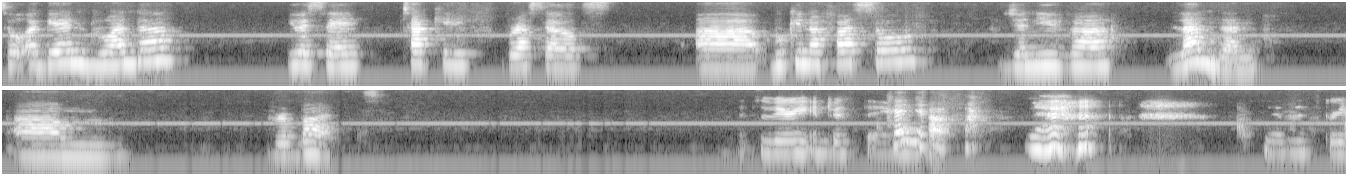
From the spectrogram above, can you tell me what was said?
So again, Rwanda, USA, Turkey, Brussels, uh, Burkina Faso, Geneva, London, um, Rabat, It's very interesting. Kenya. yeah, that's great.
